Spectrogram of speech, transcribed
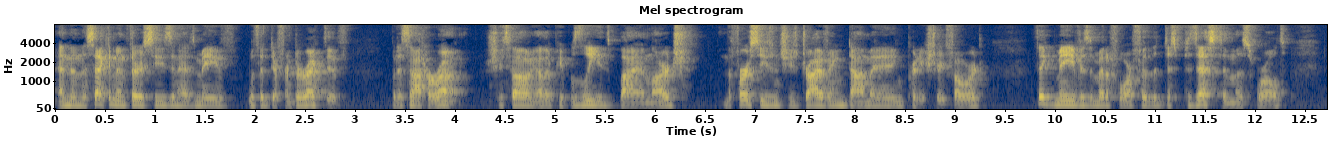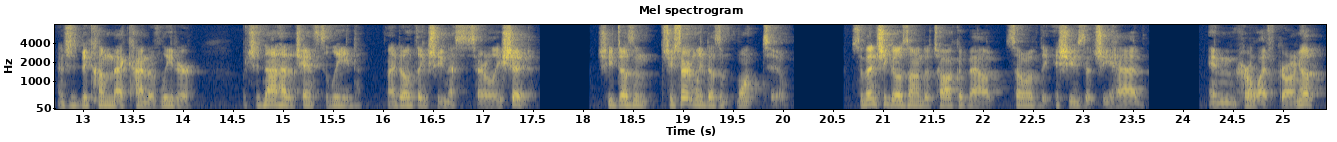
And then the second and third season has Maeve with a different directive, but it's not her own. She's following other people's leads by and large. In the first season, she's driving, dominating, pretty straightforward. I think Maeve is a metaphor for the dispossessed in this world, and she's become that kind of leader. But she's not had a chance to lead. I don't think she necessarily should. She doesn't. She certainly doesn't want to. So then she goes on to talk about some of the issues that she had in her life growing up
